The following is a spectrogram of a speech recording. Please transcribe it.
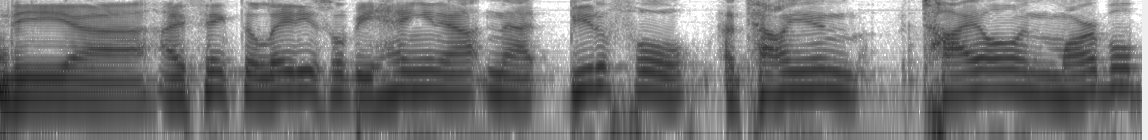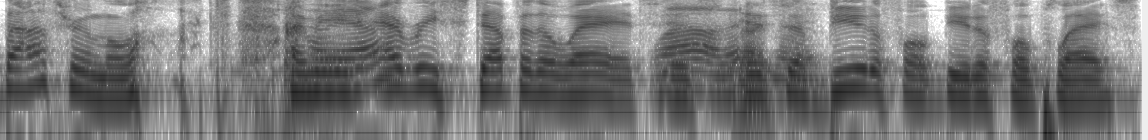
The uh, I think the ladies will be hanging out in that beautiful Italian tile and marble bathroom a lot. I mean, yeah? every step of the way, it's Wow, it's it's a beautiful, beautiful place.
